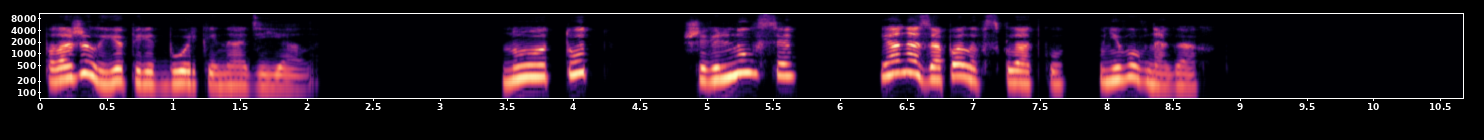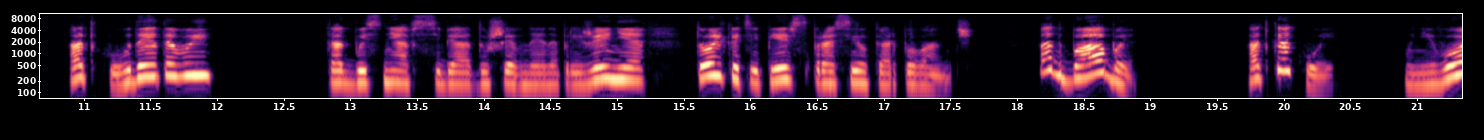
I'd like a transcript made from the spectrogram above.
положил ее перед Борькой на одеяло. Но тот шевельнулся, и она запала в складку у него в ногах. «Откуда это вы?» Как бы сняв с себя душевное напряжение, только теперь спросил Карп Иванович. «От бабы». «От какой? У него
